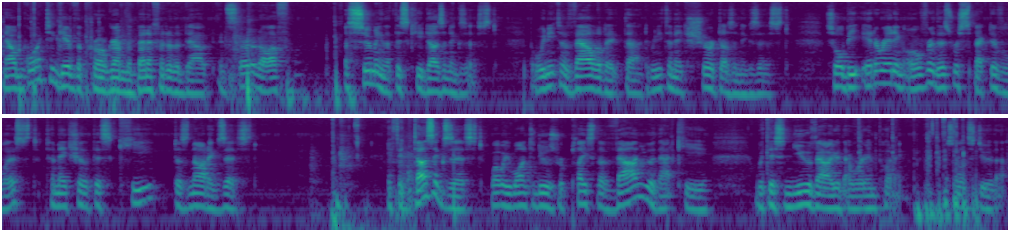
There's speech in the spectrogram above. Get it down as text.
Now I'm going to give the program the benefit of the doubt and start it off assuming that this key doesn't exist. But we need to validate that. We need to make sure it doesn't exist. So we'll be iterating over this respective list to make sure that this key does not exist. If it does exist, what we want to do is replace the value of that key with this new value that we're inputting. So let's do that.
